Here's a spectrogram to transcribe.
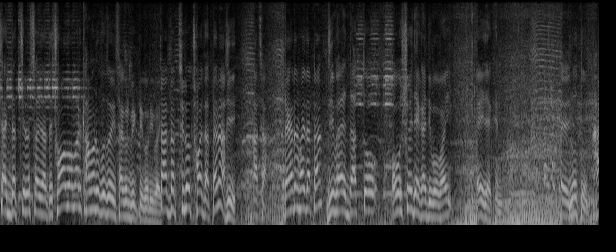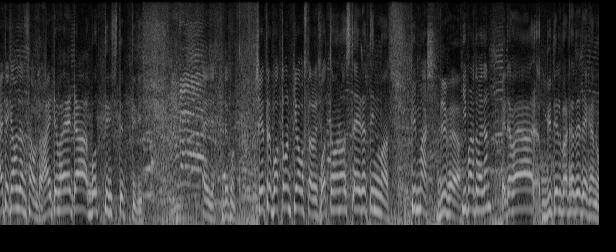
চার দাঁত ছিল ছয় দাঁতে। সব আমার খামার উপযোগী ছাগল বিক্রি করি ভাই। চার দাঁত ছিল ছয় দাঁত তাই না? জি। আচ্ছা দেখা দেন ভাই দাঁতটা। জি ভাই দাঁত তো অবশ্যই দেখাই দিব ভাই। এই দেখেন। নতুন। হাইটে কেমন যাচ্ছে ছাগলটা? হাইটে ভাই এটা বত্রিশ তেত্রিশ। এই যে দেখুন সেক্ষেত্রে বর্তমান কি অবস্থা রয়েছে? বর্তমান অবস্থায় এটা তিন মাস। তিন মাস? জি ভাইয়া। কি পাঠাতে ভাইজান? এটা ভাইয়া বিটেল পাঠাতে দেখানো।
